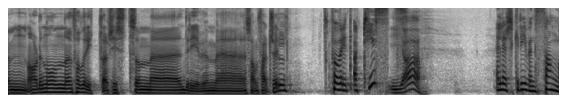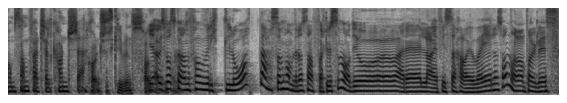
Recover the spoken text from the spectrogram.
um, har du noen favorittartist som uh, driver med samferdsel? Favorittartist? Ja! Eller skrive en sang om samferdsel, kanskje. Kanskje skrive en sang. Ja, Hvis man skal ha en favorittlåt da, som handler om samferdsel, så må det jo være 'Life Is A Highway' eller noe sånt. antageligvis.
